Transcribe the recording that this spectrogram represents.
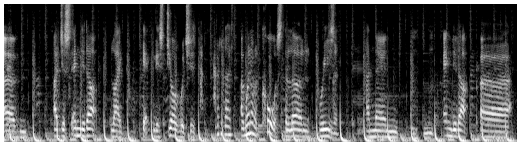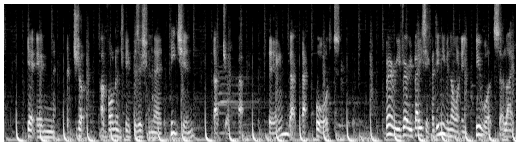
Um, I just ended up like getting this job, which is how did I? I went on a course to learn Reason, and then Mhm. ended up uh, getting a, jo- a voluntary position there, teaching that job, that thing, that that course. Very very basic. I didn't even know what EQ was. So like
